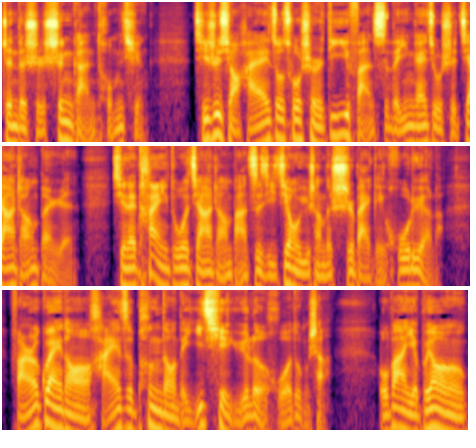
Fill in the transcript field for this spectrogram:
真的是深感同情。其实小孩做错事第一反思的应该就是家长本人。现在太多家长把自己教育上的失败给忽略了，反而怪到孩子碰到的一切娱乐活动上。欧巴也不要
